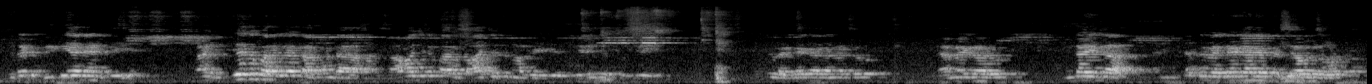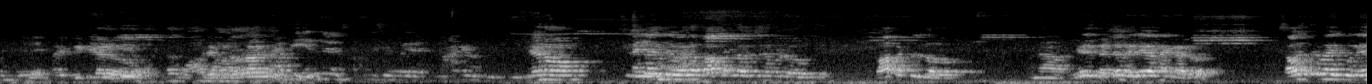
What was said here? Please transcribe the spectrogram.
ఎందుకంటే బీటీఏ అనేది మన ఉద్యోగ పరంగా కాకుండా మన సామాజిక పర బాధ్యతను అది తెలియజేస్తుంది వెంకయ్య గారు అన్నట్టు రామయ్య గారు ఇంకా ఇంకా డాక్టర్ వెంకయ్య గారి యొక్క సేవలు మరి నేను బాపట్లో వచ్చినప్పుడు బాపట్లలో నా ఏడు గడ్డ వెళ్ళేవన్న గారు సావిత్రిబాయి పూలే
